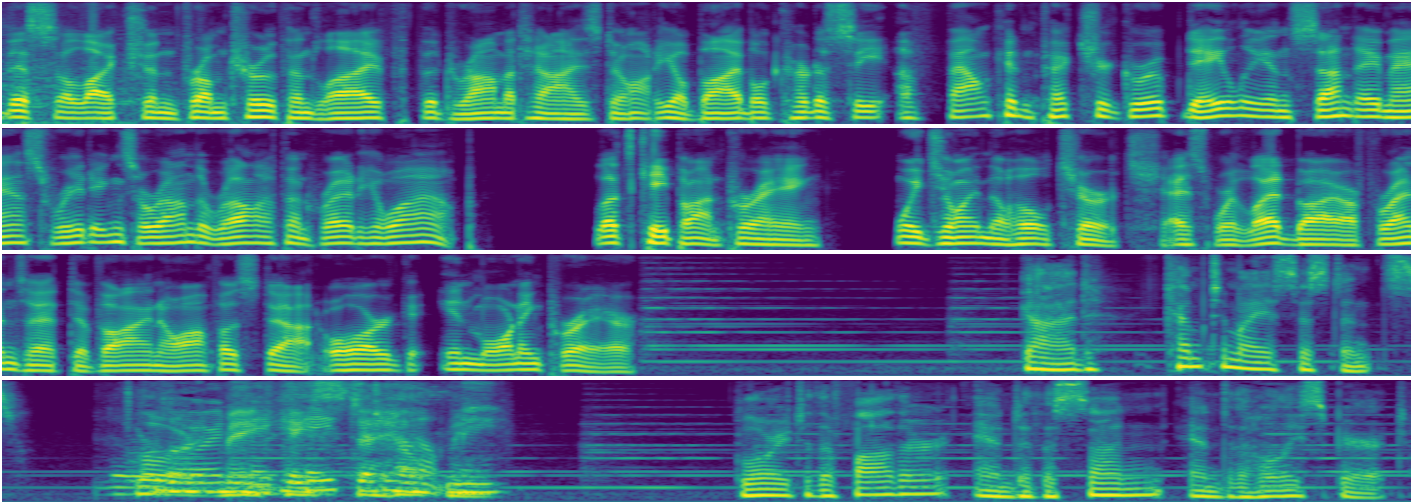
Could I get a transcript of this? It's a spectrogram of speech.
This selection from Truth and Life, the dramatized audio Bible, courtesy of Falcon Picture Group, daily and Sunday Mass readings are on the relevant radio app. Let's keep on praying. We join the whole church as we're led by our friends at divineoffice.org in morning prayer. God, come to my assistance. Lord, make haste to help me. Glory to the Father, and to the Son, and to the Holy Spirit.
